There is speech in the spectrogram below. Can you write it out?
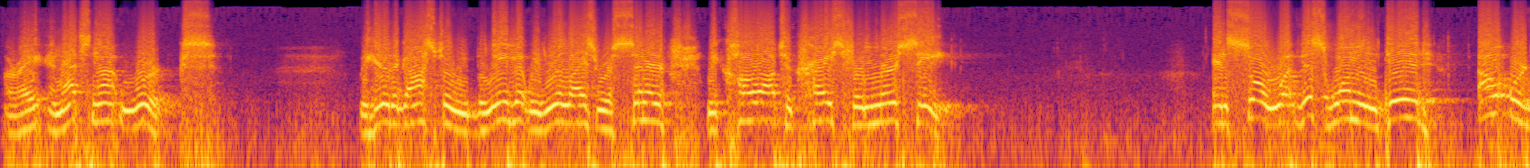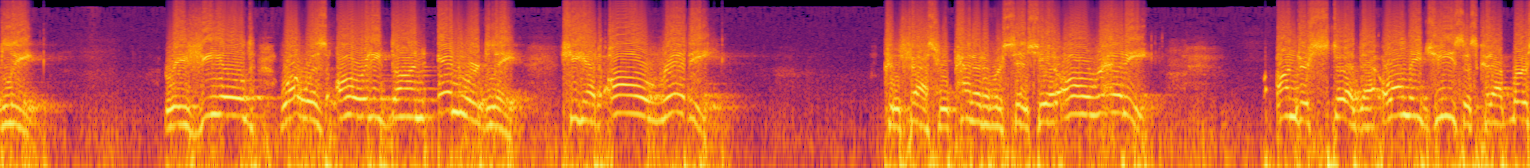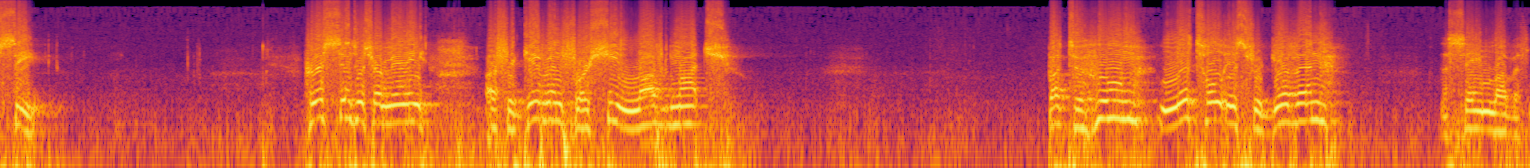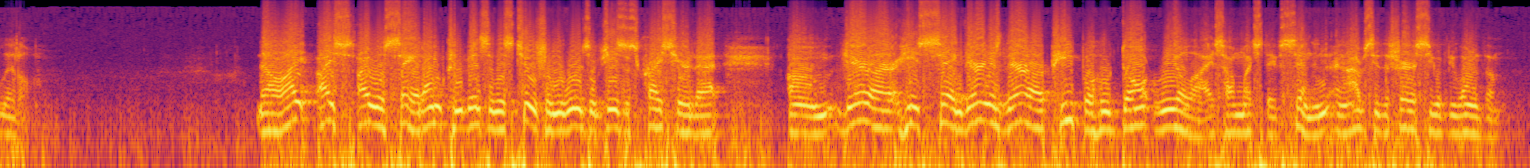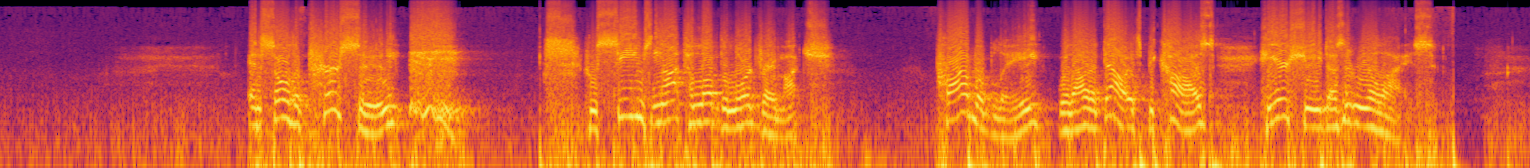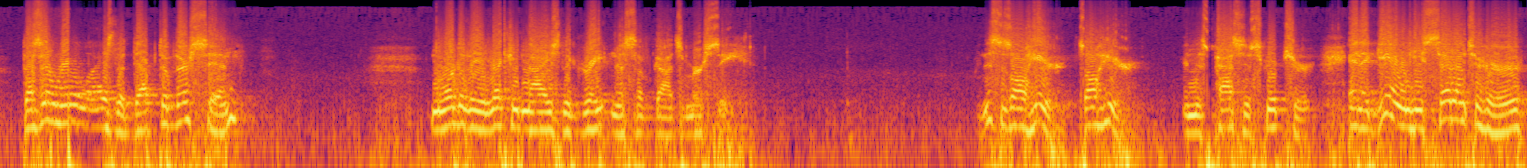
All right? And that's not works. We hear the gospel, we believe it, we realize we're a sinner, we call out to Christ for mercy. And so what this woman did outwardly revealed what was already done inwardly. She had already confessed, repented of her sins. She had already understood that only Jesus could have mercy her sins, which are many, are forgiven, for she loved much. But to whom little is forgiven, the same loveth little. Now, I, I, I will say it, I'm convinced of this too from the words of Jesus Christ here that um, there are, he's saying there is, there are people who don't realize how much they've sinned, and, and obviously the Pharisee would be one of them. And so the person who seems not to love the Lord very much, probably, without a doubt, it's because he or she doesn't realize, doesn't realize the depth of their sin, nor do they recognize the greatness of God's mercy. And this is all here. It's all here in this passage of Scripture. And again, he said unto her,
